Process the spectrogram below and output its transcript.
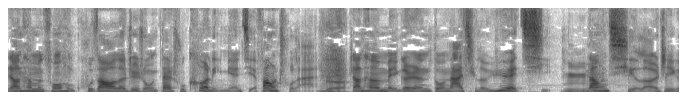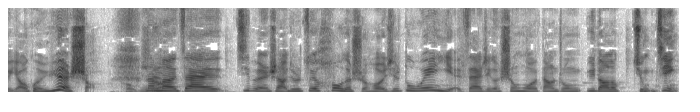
让他们从很枯燥的这种代数课里面解放出来，是，让他们每个人都拿起了乐器，嗯，当起了这个摇滚乐手。那么在基本上就是最后的时候，其实杜威也在这个生活当中遇到了窘境，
